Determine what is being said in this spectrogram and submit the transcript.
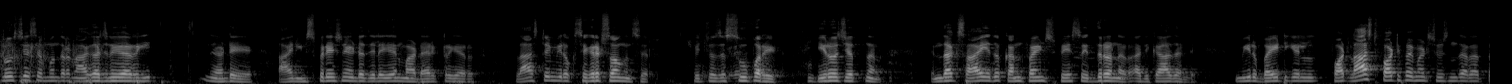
close చేసే ముందర నాగార్జున గారికి అంటే ఆయన ఇన్స్పిరేషన్ ఏంటో తెలియదు మా డైరెక్టర్ గారు లాస్ట్ టైం మీరు ఒక సిగరెట్ సాంగ్ ఉంది sir which was a super hit ఈరోజు చెప్తున్నాను. ఇందాక సాయి ఏదో కన్ఫైన్డ్ స్పేస్ ఇద్దరు అన్నారు అది కాదండి. మీరు బయటికి వెళ్ళి far last forty five minutes చూసిన తర్వాత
